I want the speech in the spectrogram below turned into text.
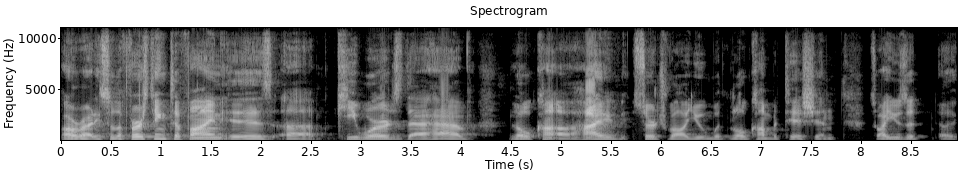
Alrighty, so the first thing to find is uh, keywords that have low uh, high search volume with low competition. So I use a, a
